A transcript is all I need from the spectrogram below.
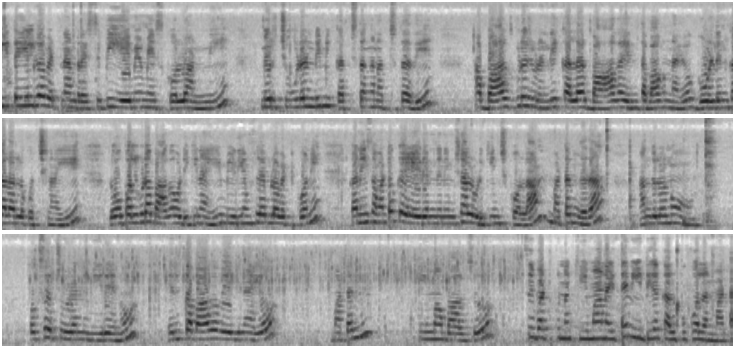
డీటెయిల్గా పెట్టినాను రెసిపీ ఏమేమి వేసుకోవాలో అన్నీ. మీరు చూడండి మీకు ఖచ్చితంగా నచ్చుతుంది. ఆ బాల్స్ కూడా చూడండి కలర్ బాగా ఎంత బాగున్నాయో గోల్డెన్ కలర్లోకి వచ్చినాయి. లోపల కూడా బాగా ఉడికినాయి మీడియం ఫ్లేమ్లో పెట్టుకొని. కనీసం అంటే ఒక ఏడెనిమిది నిమిషాలు ఉడికించుకోవాలా మటన్ కదా? అందులోనూ ఒకసారి చూడండి మీరేను. ఎంత బాగా వేగినాయో మటన్ కీమా బాల్స్. మిక్సీ పట్టుకున్న కీమాను అయితే నీట్గా కలుపుకోవాలన్నమాట.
